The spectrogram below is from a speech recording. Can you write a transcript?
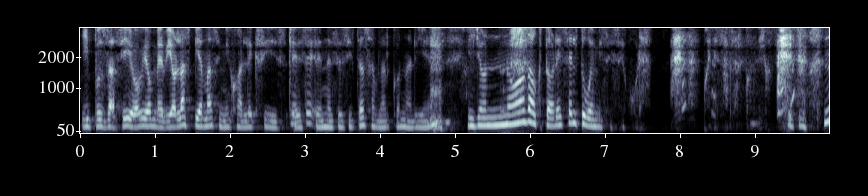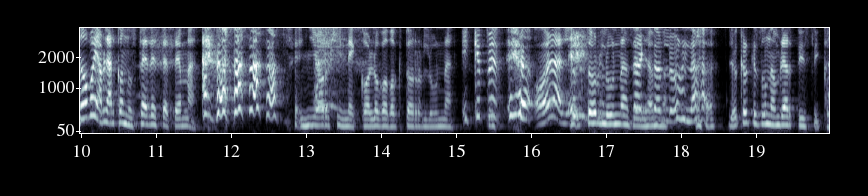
Y pues así, obvio, me vio las piernas y me dijo, Alexis, ¿Qué te- este, ¿necesitas hablar con alguien? Y yo, no, doctor, es el tubo. Y me dice, ¿segura? ¿Puedes hablar conmigo? No voy a hablar con usted de este tema. Señor ginecólogo, doctor Luna. ¿Y qué? pre- Órale. Doctor Luna se Doctor llama. Luna. Yo creo que es un nombre artístico.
